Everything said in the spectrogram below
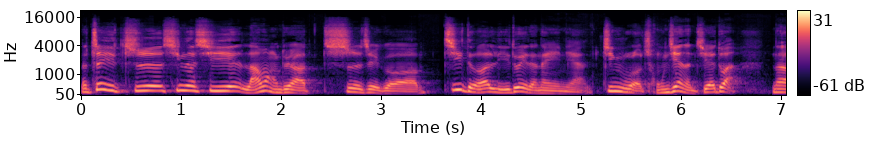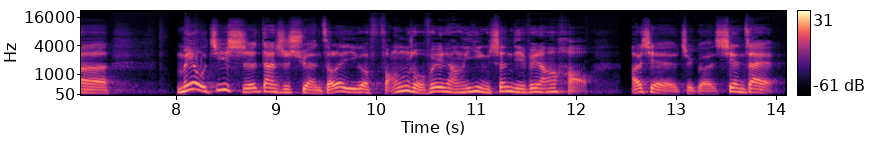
那这一支新泽西篮网队啊，是这个基德离队的那一年，进入了重建的阶段。那没有基石，但是选择了一个防守非常硬、身体非常好，而且这个现在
